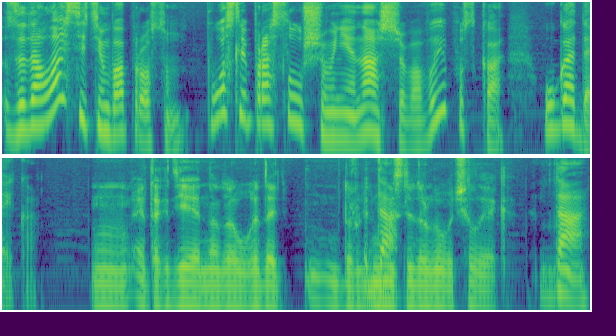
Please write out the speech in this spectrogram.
Задалась этим вопросом после прослушивания нашего выпуска «Угадай-ка». Это где надо угадать друг... да. мысли другого человека. Да.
